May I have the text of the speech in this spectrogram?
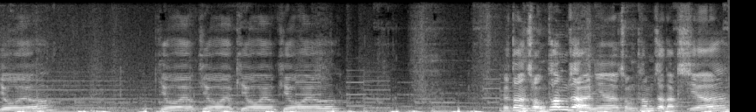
귀여워요. 귀여워요 귀여워요 귀여워요 귀여워요. 일단 정탐자 아니야. 정탐자 낚시야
